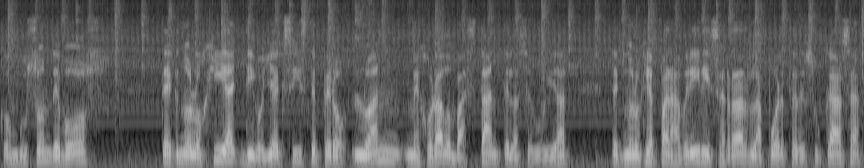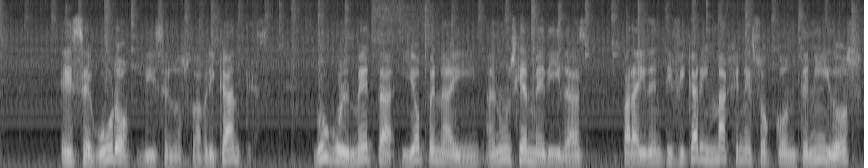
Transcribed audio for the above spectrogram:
con buzón de voz, Tecnología, digo, ya existe, pero lo han mejorado bastante la seguridad. Tecnología para abrir y cerrar la puerta de su casa. Es seguro, dicen los fabricantes. Google, Meta y OpenAI anuncian medidas para identificar imágenes o contenidos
